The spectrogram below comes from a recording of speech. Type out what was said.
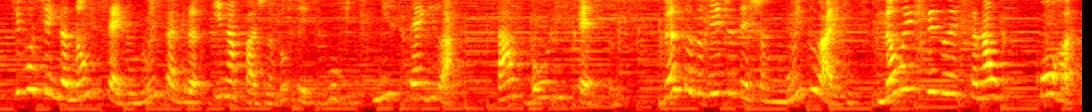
Se você ainda não me segue no Instagram e na página do Facebook, me segue lá, Sabor e Festas. Gostou do vídeo? Deixa muito like. Não é inscrito nesse canal? Corra,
